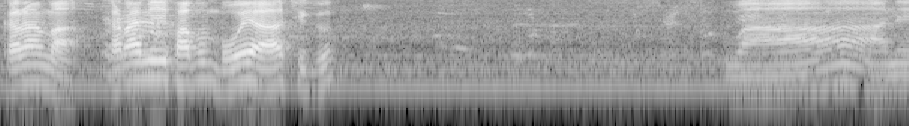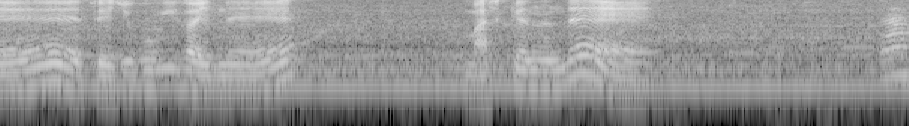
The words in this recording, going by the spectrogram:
가람아, 가람이 밥은 뭐야 지금? 와, 안에 돼지고기가 있네. 맛있겠는데? 자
